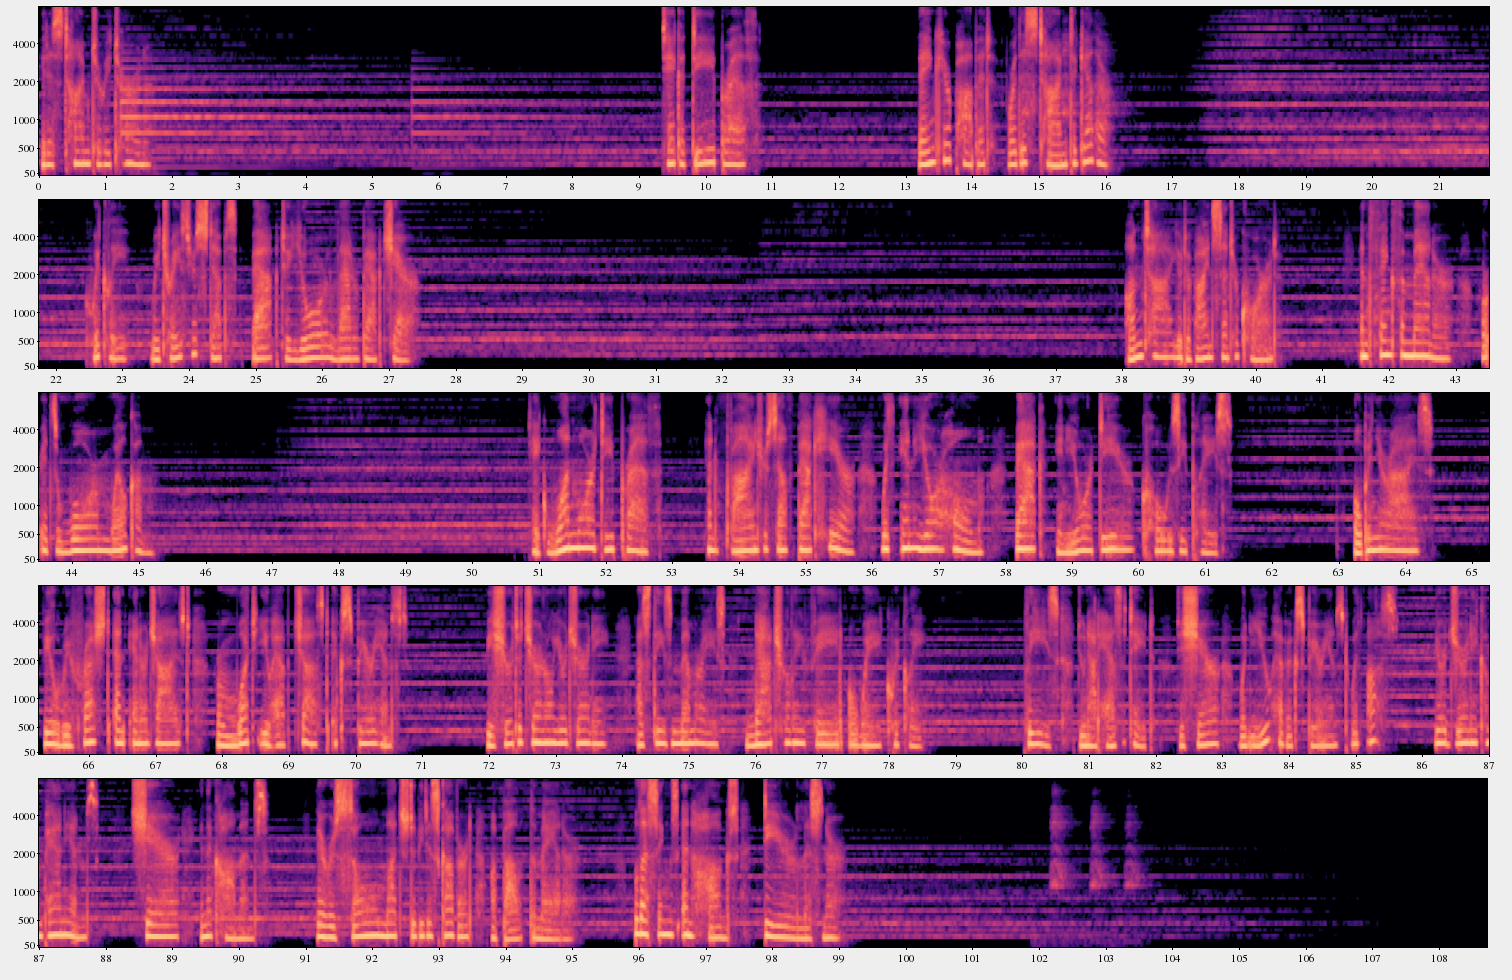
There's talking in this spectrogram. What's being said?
It is time to return. Take a deep breath. Thank your poppet for this time together. Quickly retrace your steps back to your ladder back chair. Untie your divine center cord and thank the manor for its warm welcome. Take one more deep breath and find yourself back here within your home, back in your dear cozy place. Open your eyes, feel refreshed and energized from what you have just experienced. Be sure to journal your journey as these memories naturally fade away quickly. Please do not hesitate to share what you have experienced with us, your journey companions. Share in the comments. There is so much to be discovered about the manor. Blessings and hugs dear listener.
